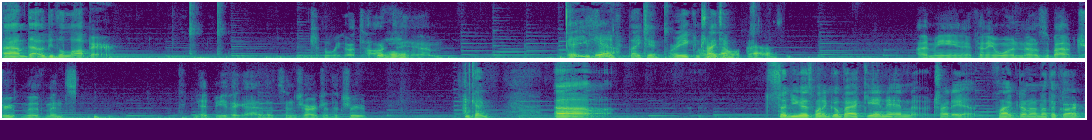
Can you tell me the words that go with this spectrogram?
Um, that would be the law bearer. Can we go talk to Yeah. him? Yeah, you can Yeah. if you'd like to, or you can I'm try to. I mean, if anyone knows about troop movements, it'd be the guy that's in charge of the troop. Okay. Um, so do you guys want to go back in and try to flag down another guard?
